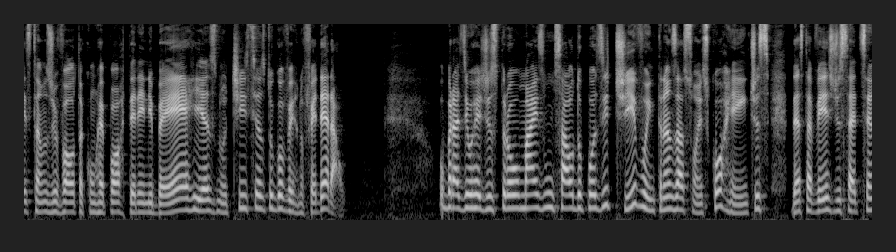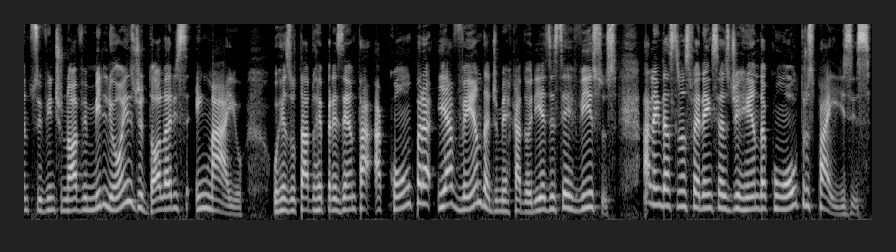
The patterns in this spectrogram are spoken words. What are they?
estamos de volta com o repórter NBR e as notícias do governo federal. O Brasil registrou mais um saldo positivo em transações correntes, desta vez de 729 milhões de dólares em maio. O resultado representa a compra e a venda de mercadorias e serviços, além das transferências de renda com outros países.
